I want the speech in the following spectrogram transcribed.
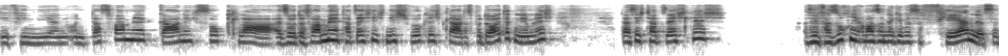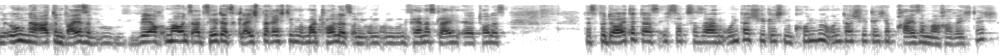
definieren. Und das war mir gar nicht so klar. Also das war mir tatsächlich nicht wirklich klar. Das bedeutet nämlich, dass ich tatsächlich, also wir versuchen ja immer so eine gewisse Fairness in irgendeiner Art und Weise. Wer auch immer uns erzählt, dass Gleichberechtigung immer toll ist und, und, und Fairness gleich äh, toll ist. Das bedeutet, dass ich sozusagen unterschiedlichen Kunden unterschiedliche Preise mache, richtig?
